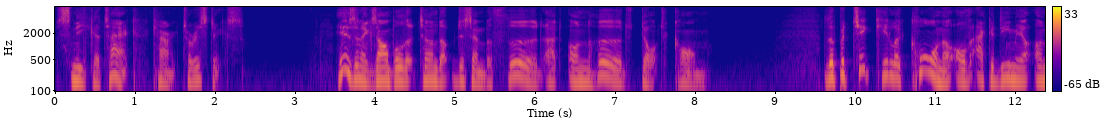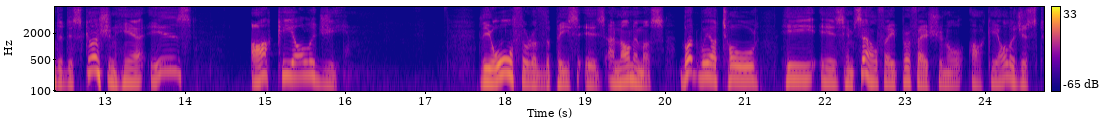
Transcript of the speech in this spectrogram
sneak attack characteristics. Here's an example that turned up December 3rd at unherd.com. The particular corner of academia under discussion here is archaeology. The author of the piece is anonymous, but we are told he is himself a professional archaeologist.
